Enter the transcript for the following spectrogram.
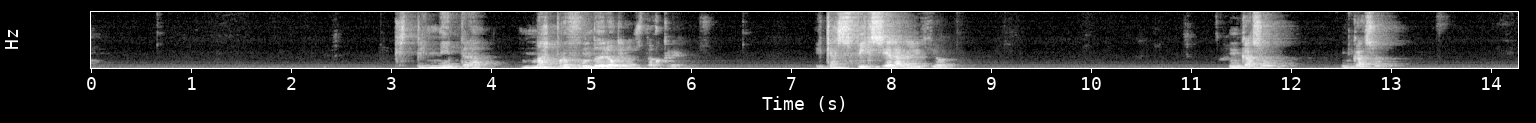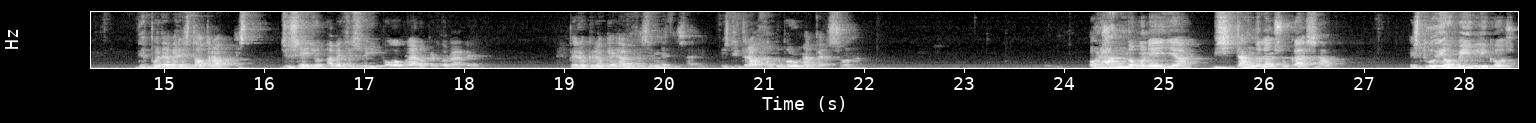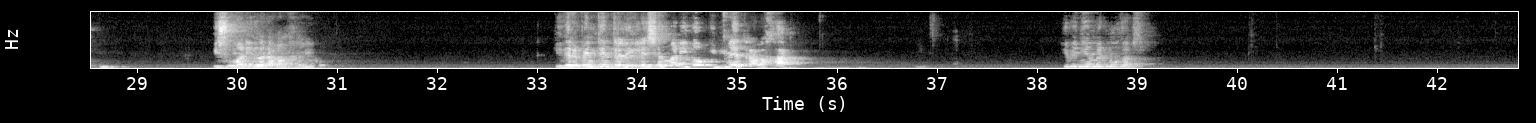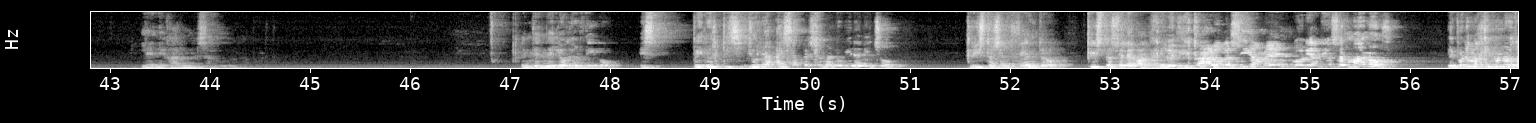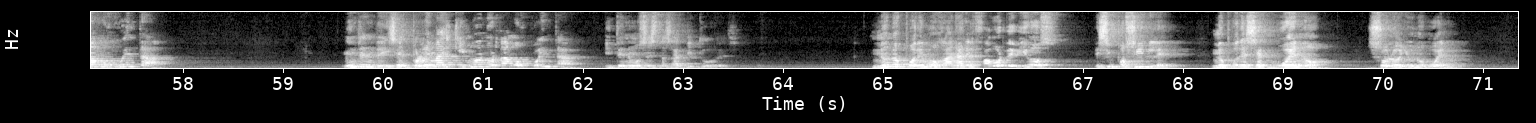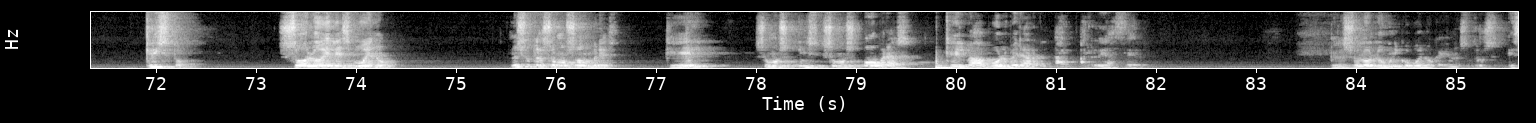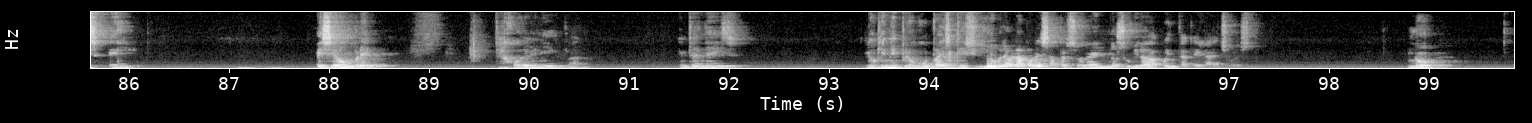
que penetra más profundo de lo que nosotros creemos y que asfixia la religión. Un caso, un caso después de haber estado... Otra, yo sé, yo a veces soy un poco claro, perdonar, ¿eh? pero creo que a veces es necesario. Estoy trabajando por una persona, orando con ella, visitándola en su casa, estudios bíblicos, y su marido era evangélico. Y de repente entra a la iglesia el marido y viene a trabajar. Y venía en Bermudas. Le negaron el saludo. ¿Entendéis lo que os digo? Es, pero es que si yo a esa persona le hubiera dicho, Cristo es el centro, Cristo es el Evangelio, y dije, claro que sí, amén, gloria a Dios, hermanos. El problema es que no nos damos cuenta. ¿Me entendéis? El problema es que no nos damos cuenta y tenemos estas actitudes. No nos podemos ganar el favor de Dios. Es imposible. No puede ser bueno. Solo hay uno bueno. Cristo. Solo Él es bueno. Nosotros somos hombres que Él, somos, somos obras que Él va a volver a, rehacer. Pero solo lo único bueno que hay en nosotros es Él. Ese hombre dejó de venir, claro. ¿Entendéis? Lo que me preocupa es que si yo hubiera hablado con esa persona, él no se hubiera dado cuenta que él ha hecho esto. No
